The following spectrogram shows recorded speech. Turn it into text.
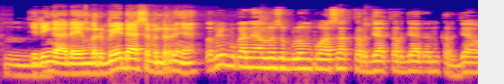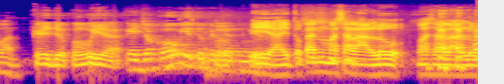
Hmm. jadi nggak ada yang berbeda sebenarnya Tapi bukannya lu sebelum puasa kerja kerja dan kerjawan? Kayak Jokowi ya. kayak Jokowi itu kerja iya itu kan masa lalu masa lalu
